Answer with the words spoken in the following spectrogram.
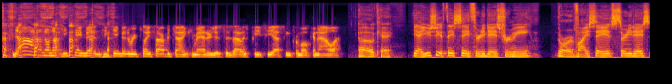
no, no, no, no. He came in. He came in to replace our battalion commander just as I was PCSing from Okinawa. Oh, okay. Yeah, usually if they say 30 days for me, or if I say it's 30 days,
